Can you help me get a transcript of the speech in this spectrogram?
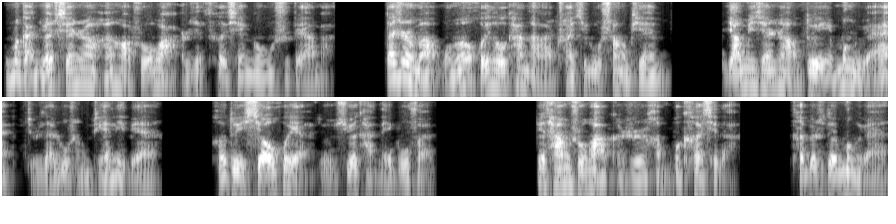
我们感觉先生很好说话，而且特谦恭，是这样吧？但是嘛，我们回头看看啊，《传习录》上篇，阳明先生对孟元，就是在《陆程篇》里边，和对萧慧啊，就是薛侃那部分，对他们说话可是很不客气的，特别是对孟元。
